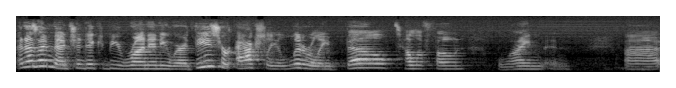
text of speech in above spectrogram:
And as I mentioned, it could be run anywhere. These are actually literally Bell telephone linemen uh,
